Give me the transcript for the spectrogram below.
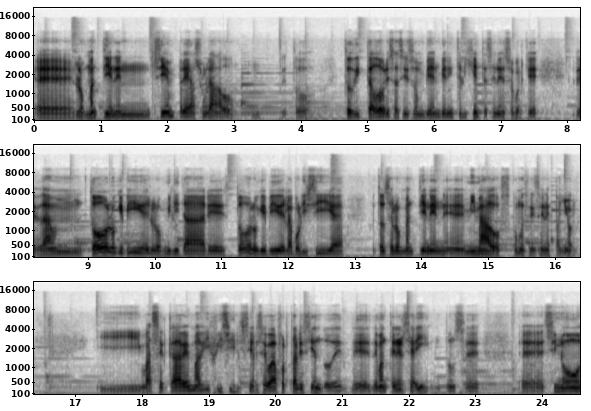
eh, los mantienen siempre a su lado. Estos, estos dictadores así son bien, bien inteligentes en eso, porque les dan todo lo que piden los militares, todo lo que pide la policía, entonces los mantienen eh, mimados, como se dice en español. Y va a ser cada vez más difícil si él se va fortaleciendo de, mantenerse ahí. Entonces, eh, si, no,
